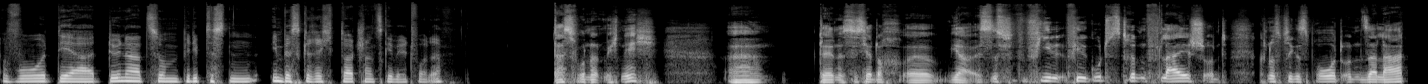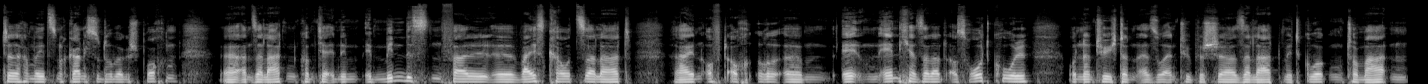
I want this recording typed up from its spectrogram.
wo der Döner zum beliebtesten Imbissgericht Deutschlands gewählt wurde. Das wundert mich nicht. Äh denn es ist ja doch, äh, ja, es ist viel, viel Gutes drin, Fleisch und knuspriges Brot und Salate, haben wir jetzt noch gar nicht so drüber gesprochen. Äh, an Salaten kommt ja in dem, im mindesten Fall äh, Weißkrautsalat rein, oft auch ähm, ein ähnlicher Salat aus Rotkohl und natürlich dann also ein typischer Salat mit Gurken, Tomaten,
